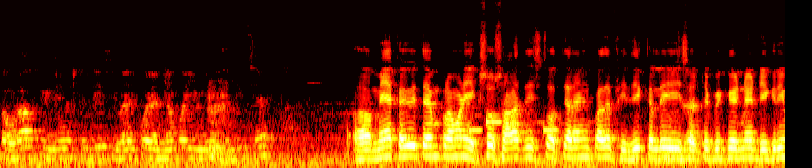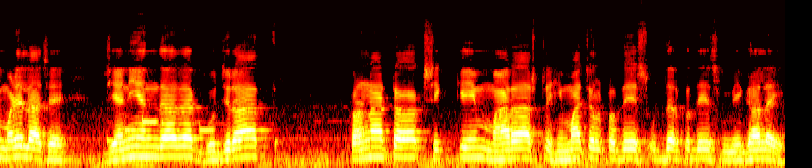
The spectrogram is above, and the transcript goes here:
સૌરાષ્ટ્ર યુનિવર્સિટી સિવાય કોઈ અન્ય કોઈ યુનિવર્સિટી છે? મેં કહ્યું તેમ પ્રમાણે એકસો સાડત્રીસ તો અત્યારે એની પાસે ફિઝિકલી સર્ટિફિકેટને ડિગ્રી મળેલા છે. જેની અંદર ગુજરાત કર્ણાટક સિક્કિમ મહારાષ્ટ્ર હિમાચલ પ્રદેશ ઉત્તર પ્રદેશ મેઘાલય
